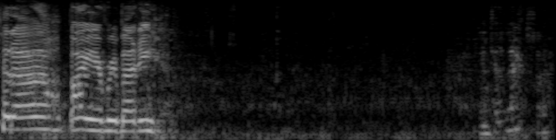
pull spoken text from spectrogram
ta-da! Bye, everybody. Until next time.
